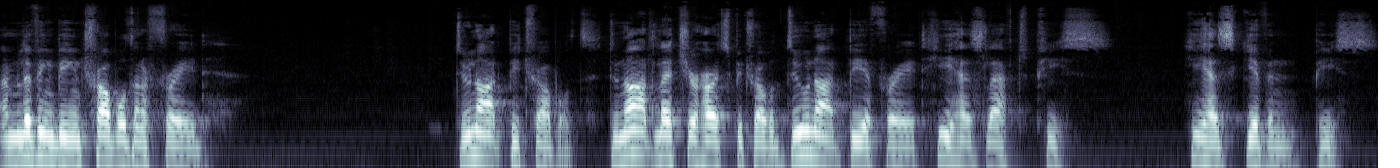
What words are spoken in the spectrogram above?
I'm living being troubled and afraid? Do not be troubled. Do not let your hearts be troubled. Do not be afraid. He has left peace. He has given peace.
